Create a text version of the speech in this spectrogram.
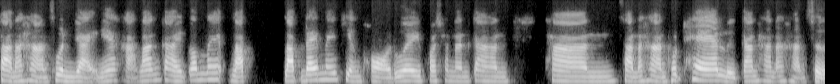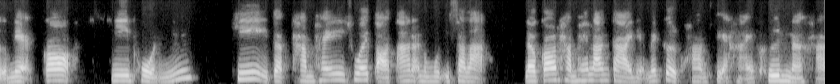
สารอาหารส่วนใหญ่เนี่ยค่ะ ร่างกายก็ไม่รับรับได้ไม่เพียงพอด้วย เพราะฉะนั้นการ ทานสารอาหารทดแทน หรือการทานอาหารเสริมเนี่ยก็มีผลที่จะทำให้ช่วยต่อต้านอนุมูลอิสระ แล้วก็ทำให้ร่างกายเนี่ยไม่เกิดความเสียหายขึ้นนะคะ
